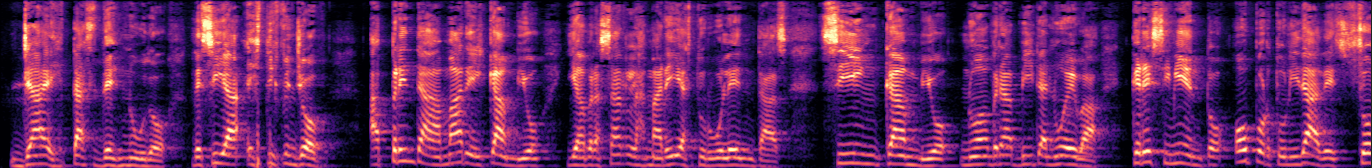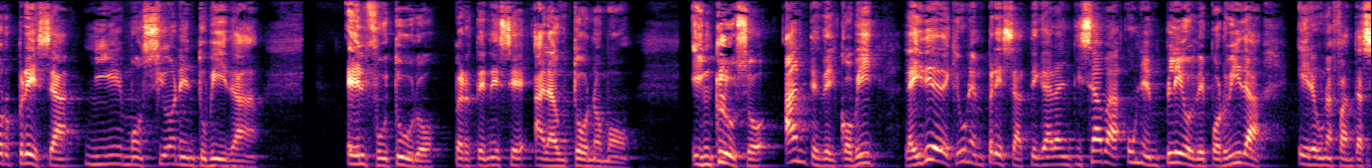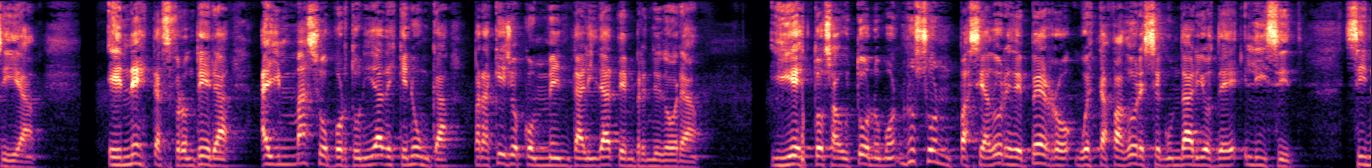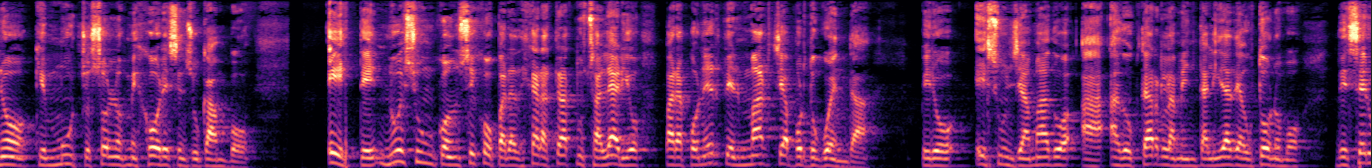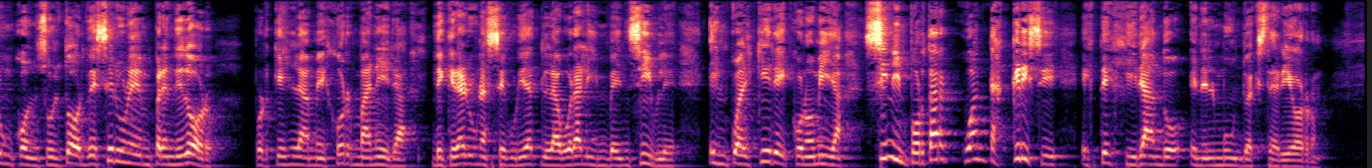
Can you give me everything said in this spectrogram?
Ya estás desnudo, decía Stephen Jobs. Aprenda a amar el cambio y abrazar las mareas turbulentas. Sin cambio no habrá vida nueva, crecimiento, oportunidades, sorpresa ni emoción en tu vida. El futuro pertenece al autónomo. Incluso antes del COVID, la idea de que una empresa te garantizaba un empleo de por vida era una fantasía. En estas fronteras hay más oportunidades que nunca para aquellos con mentalidad emprendedora. Y estos autónomos no son paseadores de perro o estafadores secundarios de illicit, sino que muchos son los mejores en su campo. Este no es un consejo para dejar atrás tu salario para ponerte en marcha por tu cuenta pero es un llamado a adoptar la mentalidad de autónomo, de ser un consultor, de ser un emprendedor, porque es la mejor manera de crear una seguridad laboral invencible en cualquier economía, sin importar cuántas crisis estés girando en el mundo exterior.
